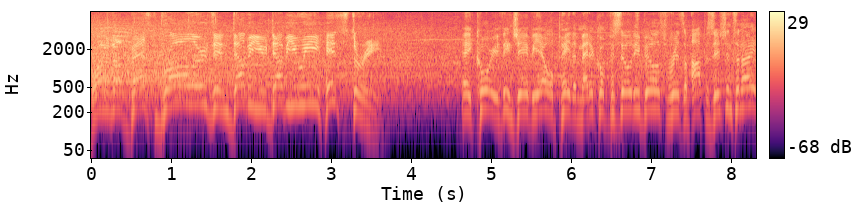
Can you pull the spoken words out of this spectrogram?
One of the best brawlers in WWE history. Hey, Corey, you think JBL will pay the medical facility bills for his opposition tonight?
